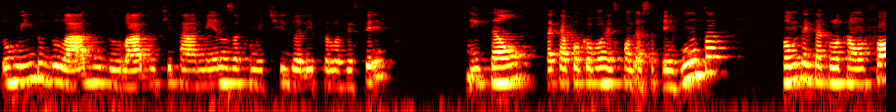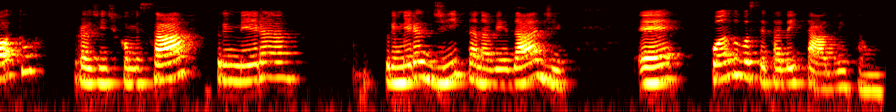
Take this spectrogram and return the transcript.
dormindo do lado do lado que está menos acometido ali pelo AVC. Então, daqui a pouco eu vou responder essa pergunta. Vamos tentar colocar uma foto para a gente começar. Primeira, primeira dica, na verdade, é quando você está deitado, então,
